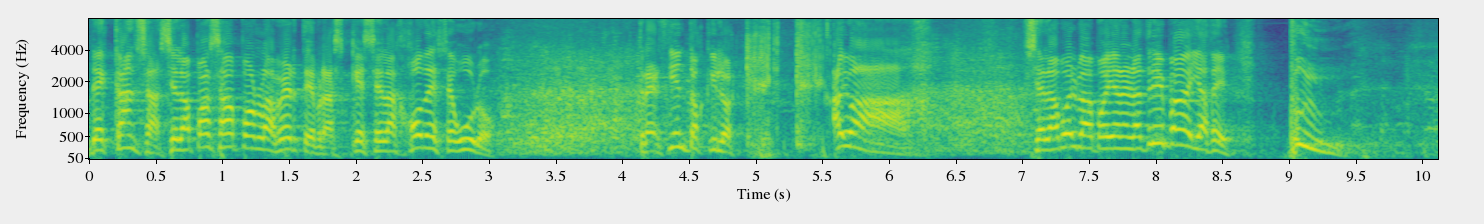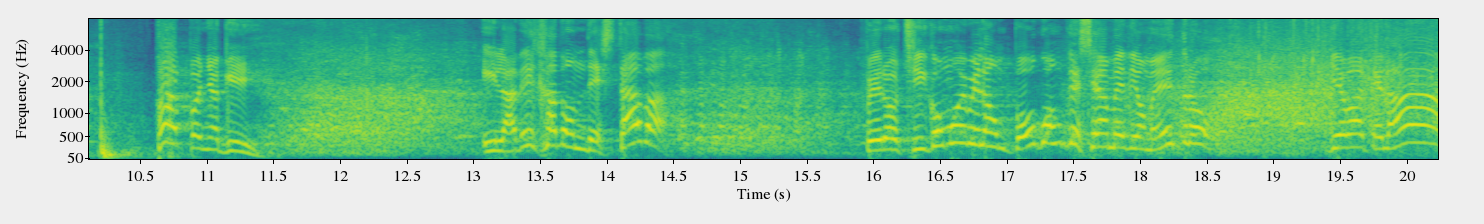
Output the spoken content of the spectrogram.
Descansa, se la pasa por las vértebras, que se la jode seguro. 300 kilos. Ahí va. Se la vuelve a apoyar en la tripa y hace ¡pum! ¡Apaña aquí! Y la deja donde estaba. Pero chico, muévela un poco, aunque sea medio metro. Llévatela.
